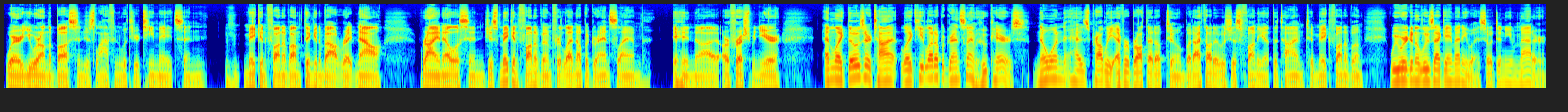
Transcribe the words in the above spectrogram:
where you were on the bus and just laughing with your teammates and making fun of I'm thinking about right now Ryan Ellison just making fun of him for letting up a grand slam in uh, our freshman year. And like those are time like he let up a grand slam. Who cares? No one has probably ever brought that up to him, but I thought it was just funny at the time to make fun of him. We were to lose that game anyway, so it didn't even matter.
